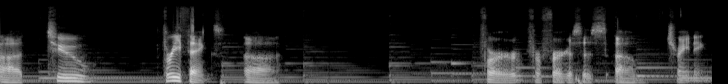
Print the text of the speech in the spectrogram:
Uh, two, three things uh, for for Fergus's um, training.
